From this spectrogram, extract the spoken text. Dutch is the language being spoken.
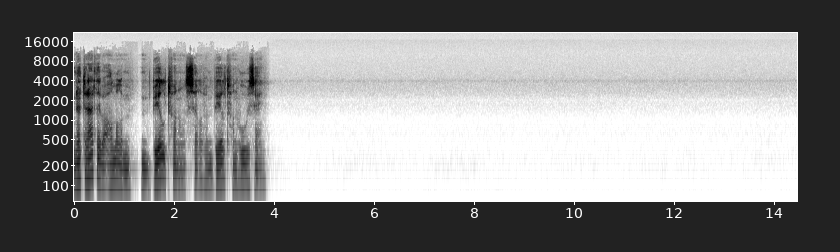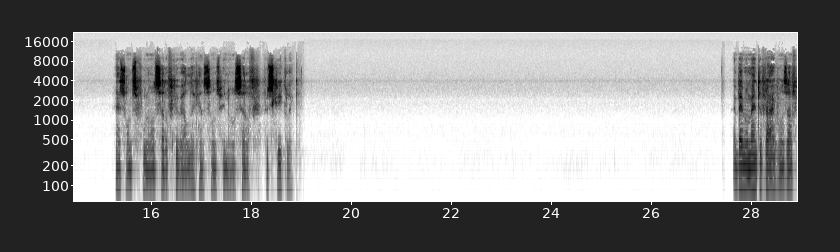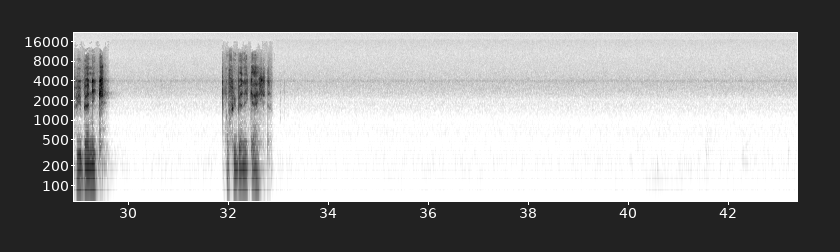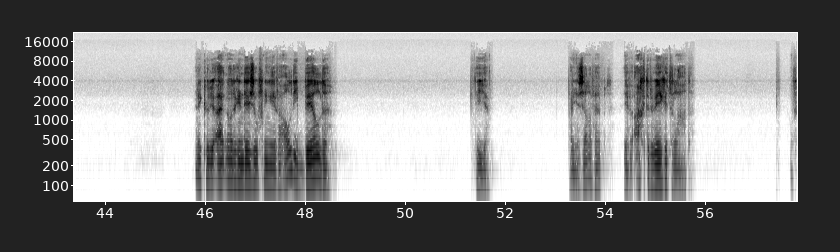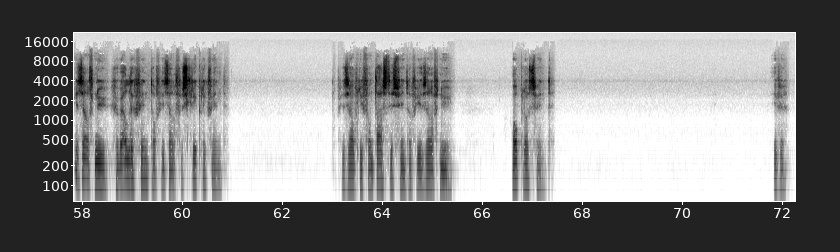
En uiteraard hebben we allemaal een beeld van onszelf, een beeld van hoe we zijn. En soms voelen we onszelf geweldig en soms vinden we onszelf verschrikkelijk. En bij momenten vragen we ons af, wie ben ik? Of wie ben ik echt? En ik wil je uitnodigen in deze oefening even al die beelden die je van jezelf hebt, even achterwege te laten. Of je jezelf nu geweldig vindt of jezelf verschrikkelijk vindt jezelf nu fantastisch vindt of je jezelf nu hopeloos vindt. Even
